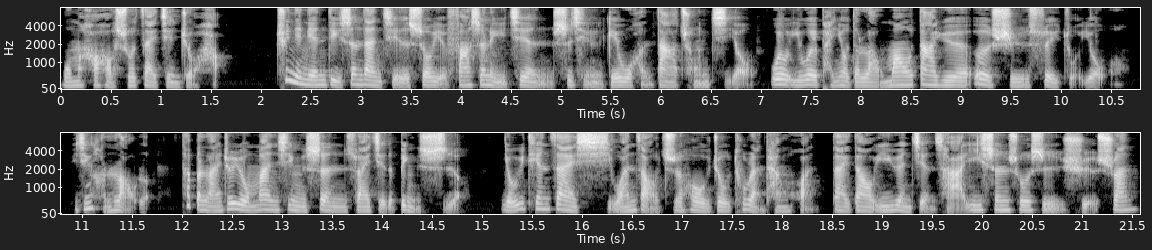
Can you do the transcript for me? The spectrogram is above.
我们好好说再见就好。”去年年底圣诞节的时候，也发生了一件事情，给我很大冲击哦。我有一位朋友的老猫，大约二十岁左右哦，已经很老了。他本来就有慢性肾衰竭的病史哦，有一天在洗完澡之后就突然瘫痪，带到医院检查，医生说是血栓，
